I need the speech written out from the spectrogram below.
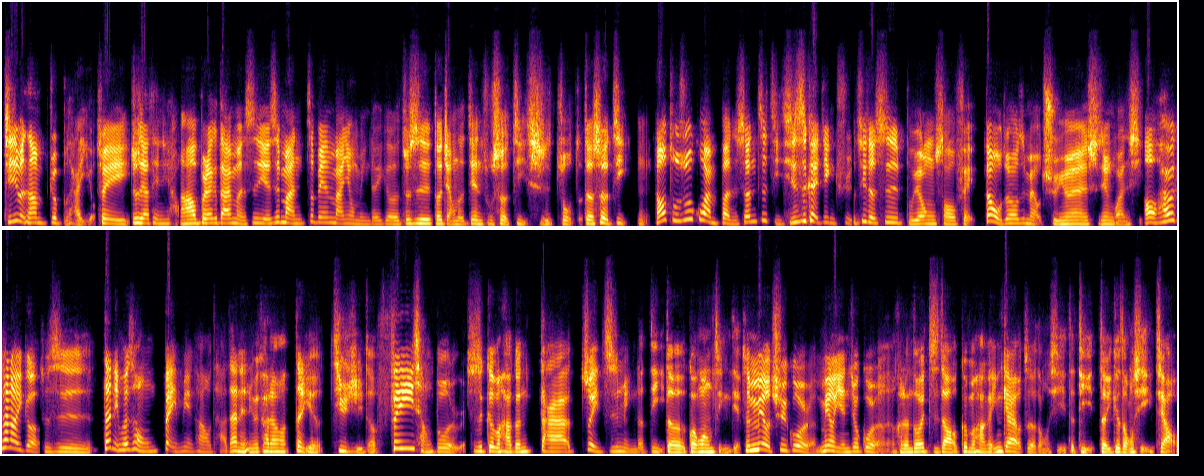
基本上就不太有，所以就是要天气好。然后 Black Diamond 是也是蛮这边蛮有名的一个就是得奖的建筑设计师做的的设计，嗯。然后图书馆本身自己其实是可以进去，我记得是不用收费，但我最后是没有去，因为时间关系。哦，还会看到一个就是，但你会从背面看到它，但你会看到那里有聚集的非常多的人，就是哥本哈根大家最知名的地的观光景点，所以没有去过的人，没有研究过的人，可能都会知道哥本哈根应该有这个东西的地的一个东西叫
